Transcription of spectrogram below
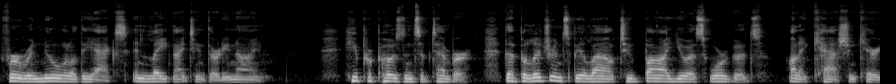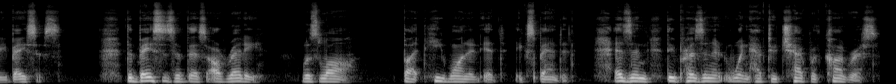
for a renewal of the acts in late 1939. He proposed in September that belligerents be allowed to buy U.S. war goods on a cash and carry basis. The basis of this already was law, but he wanted it expanded, as in the president wouldn't have to check with Congress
